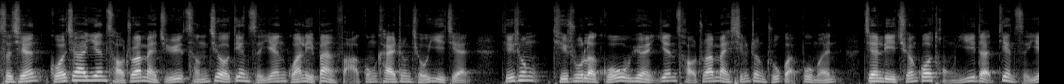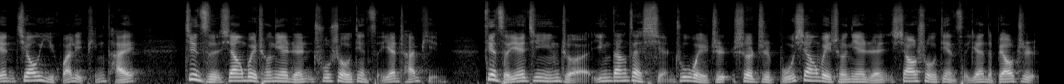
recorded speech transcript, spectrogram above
此前，国家烟草专卖局曾就《电子烟管理办法》公开征求意见，提出提出了国务院烟草专卖行政主管部门建立全国统一的电子烟交易管理平台，禁止向未成年人出售电子烟产品。电子烟经营者应当在显著位置设置不向未成年人销售电子烟的标志。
